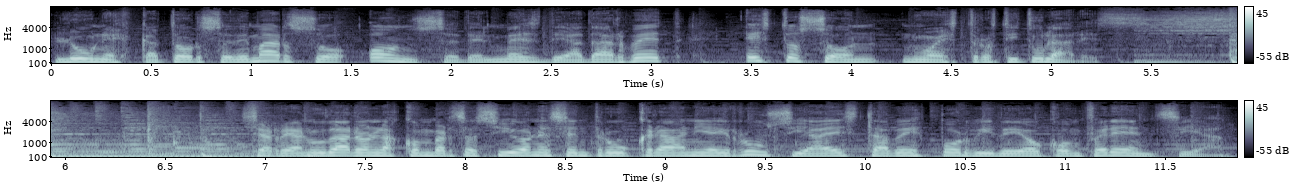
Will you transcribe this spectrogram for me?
lunes 14 de marzo, 11 del mes de Adar Bet, estos son nuestros titulares. Se reanudaron las conversaciones entre Ucrania y Rusia, esta vez por videoconferencia.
